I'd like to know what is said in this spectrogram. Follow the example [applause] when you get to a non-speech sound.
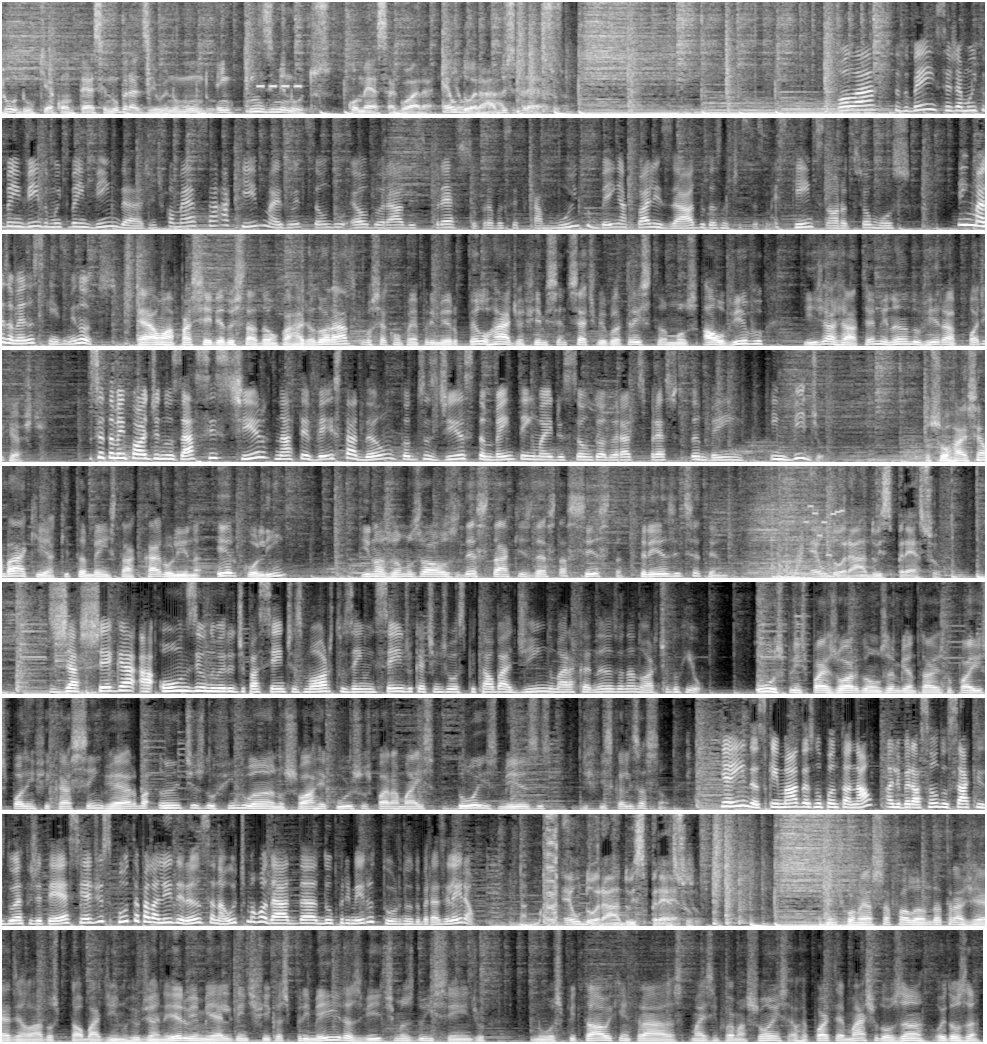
Tudo o que acontece no Brasil e no mundo em 15 minutos. Começa agora Eldorado Expresso. Olá, tudo bem? Seja muito bem-vindo, muito bem-vinda. A gente começa aqui mais uma edição do Eldorado Expresso para você ficar muito bem atualizado das notícias mais quentes na hora do seu almoço em mais ou menos 15 minutos. É uma parceria do Estadão com a Rádio Eldorado, que você acompanha primeiro pelo rádio FM 107,3, estamos ao vivo e já já, terminando, vira podcast. Você também pode nos assistir na TV Estadão todos os dias. Também tem uma edição do Eldorado Expresso também em vídeo. Eu sou Raíssa Abac, aqui também está a Carolina Ercolim e nós vamos aos destaques desta sexta, 13 de setembro. Eldorado Expresso. Já chega a 11 o número de pacientes mortos em um incêndio que atingiu o Hospital Badim, no Maracanã, zona norte do Rio. Os principais órgãos ambientais do país podem ficar sem verba antes do fim do ano. Só há recursos para mais dois meses de fiscalização. E ainda as queimadas no Pantanal, a liberação dos saques do FGTS e a disputa pela liderança na última rodada do primeiro turno do Brasileirão. Eldorado Expresso. Gente começa falando da tragédia lá do Hospital Badim, no Rio de Janeiro. O IML identifica as primeiras vítimas do incêndio no hospital e quem traz mais informações é o repórter Márcio Dozan. Oi, Dozan.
